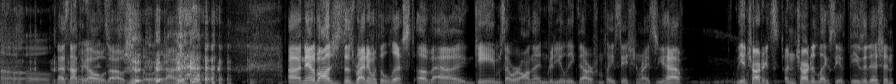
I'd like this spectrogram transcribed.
Oh, That's not the oh, that was the code word. uh, Nanobiologist does write in with a list of uh, games that were on that Nvidia leak that were from PlayStation, right? So you have the Uncharted Uncharted Legacy of Thieves edition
